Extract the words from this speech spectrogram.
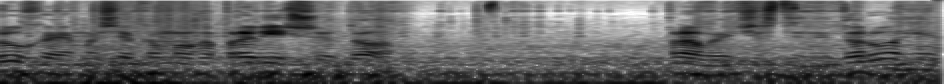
Рухаємось якомога правіше до правої частини дороги.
